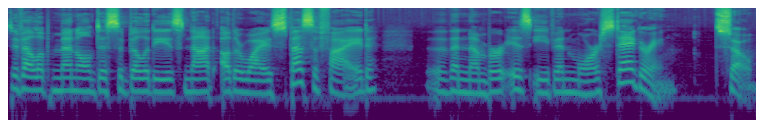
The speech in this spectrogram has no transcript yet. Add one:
developmental disabilities not otherwise specified, the number is even more staggering. So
